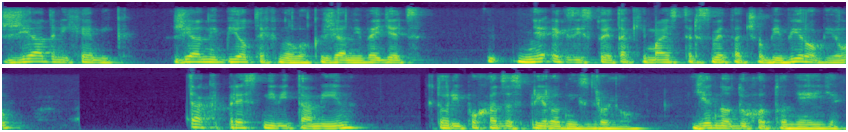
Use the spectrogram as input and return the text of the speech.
Žiadny chemik, žiadny biotechnolog, žiadny vedec neexistuje taký majster sveta, čo by vyrobil tak presný vitamín, ktorý pochádza z prírodných zdrojov. Jednoducho to nejde.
